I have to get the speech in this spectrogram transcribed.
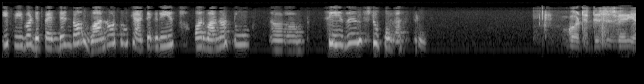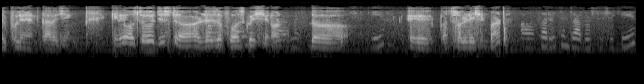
if we were dependent on one or two categories or one or two um, seasons to pull us through. Got it. This is very helpful and encouraging. Can you also just uh, address the first question on the uh, consolidation part? Sorry to interrupt, Mr. Shakir.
